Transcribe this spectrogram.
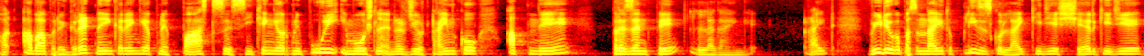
और अब आप रिग्रेट नहीं करेंगे, अपने पास्ट से सीखेंगे और अपनी पूरी इमोशनल एनर्जी और टाइम को अपने प्रेजेंट पे लगाएँगे। राइट वीडियो को पसंद आई तो प्लीज़ इसको लाइक कीजिए शेयर कीजिए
